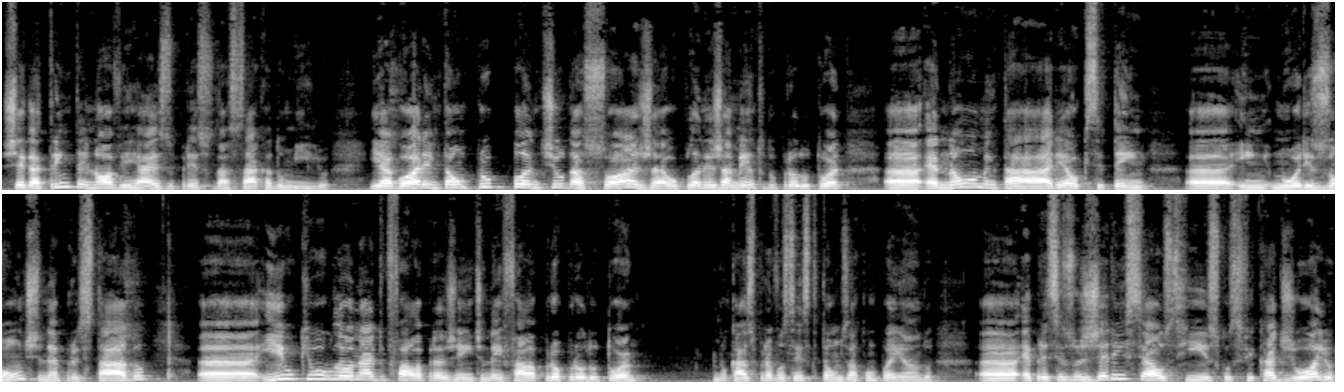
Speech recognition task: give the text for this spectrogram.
chega a R$ 39,00 o preço da saca do milho. E agora, então, para o plantio da soja, o planejamento do produtor uh, é não aumentar a área, é o que se tem uh, em, no horizonte né, para o estado. e o que o Leonardo fala para a gente, né, e fala para o produtor, no caso para vocês que estão nos acompanhando, Uh, é preciso gerenciar os riscos, ficar de olho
